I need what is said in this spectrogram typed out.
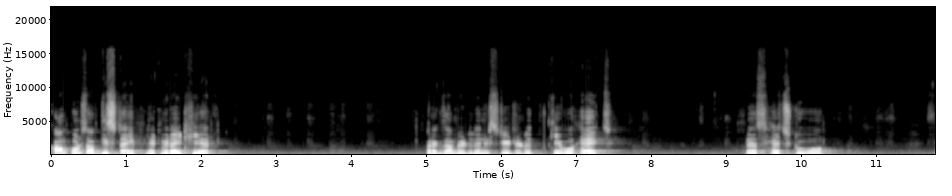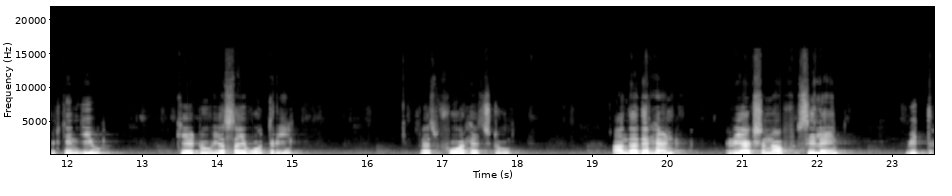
compounds of this type. Let me write here. For example, when it is treated with KOH plus H2O, it can give K2SiO3 plus 4H2. On the other hand, reaction of silane with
